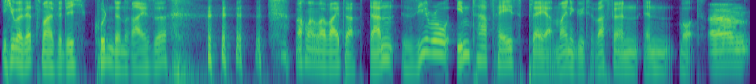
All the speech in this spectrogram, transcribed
Ich übersetze mal für dich Kundenreise. Machen wir mal weiter. Dann Zero Interface Player. Meine Güte, was für ein, ein Wort. Ähm,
